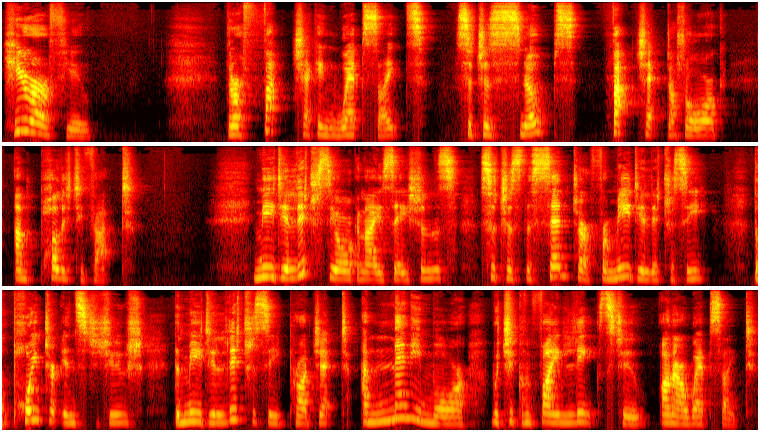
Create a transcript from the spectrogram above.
Here are a few. There are fact checking websites such as Snopes, factcheck.org, and PolitiFact. Media literacy organisations such as the Centre for Media Literacy, the Poynter Institute, the Media Literacy Project, and many more, which you can find links to on our website.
